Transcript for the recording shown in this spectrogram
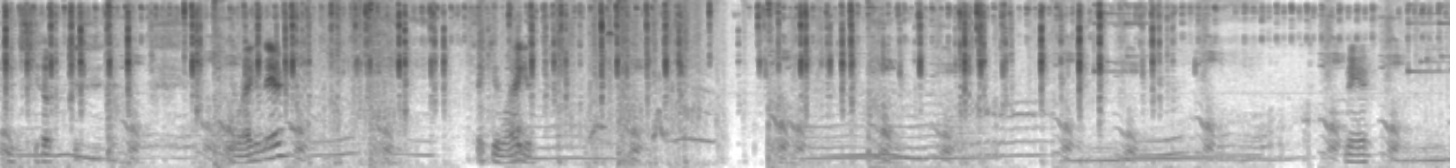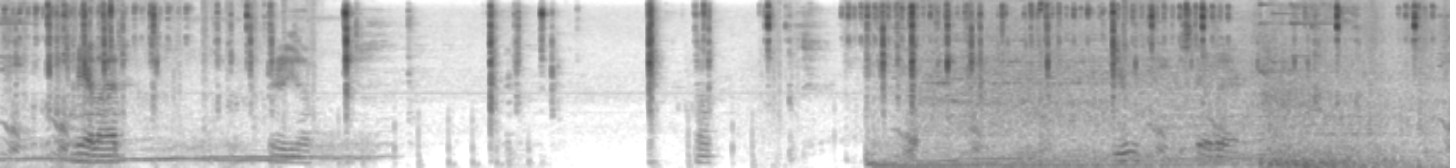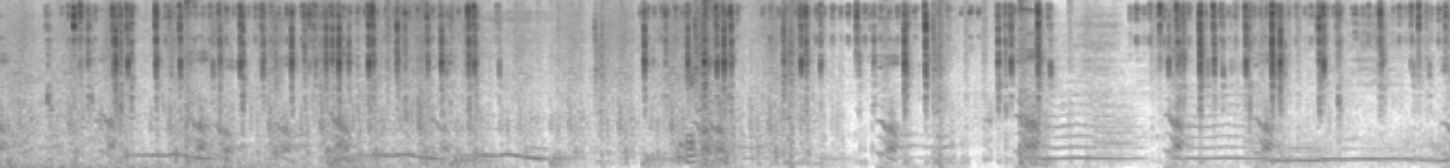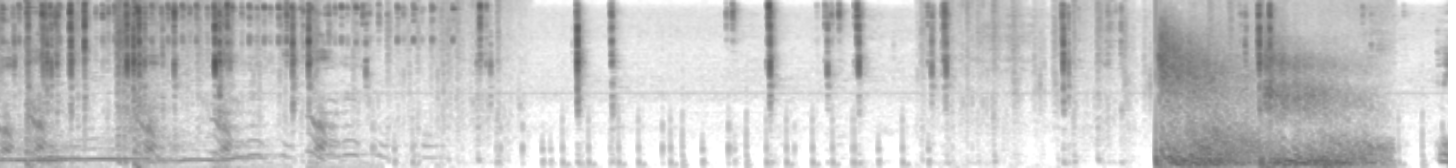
Let's go. You lagging there? I think you're lagging. Come here. Come here, lad. There you go. Oh. You stay over there. Here.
